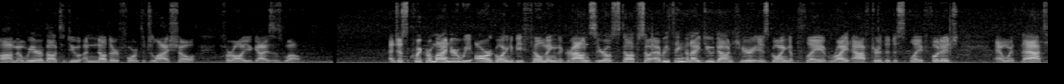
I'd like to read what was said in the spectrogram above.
um, and we are about to do another 4th of July show for all you guys as well. And just a quick reminder, we are going to be filming the ground zero stuff, so everything that I do down here is going to play right after the display footage. And with that,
